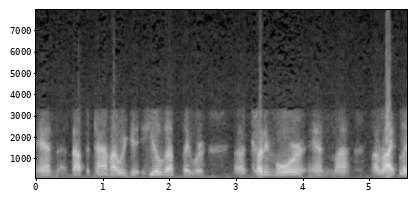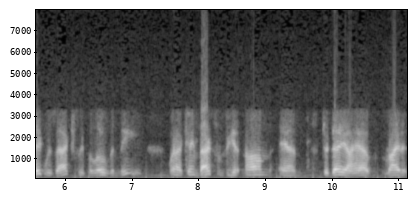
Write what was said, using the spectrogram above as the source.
And about the time I would get healed up, they were uh, cutting more, and my my right leg was actually below the knee when I came back from Vietnam. And today I have right at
